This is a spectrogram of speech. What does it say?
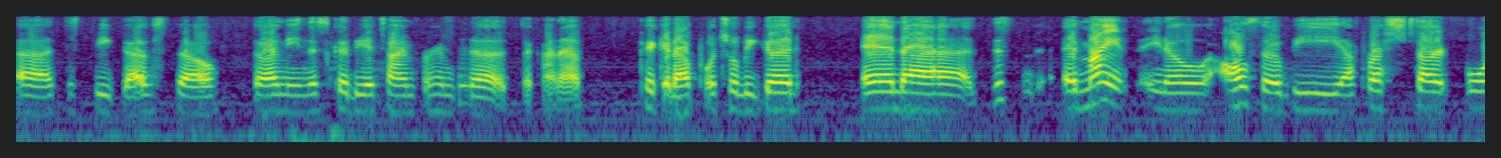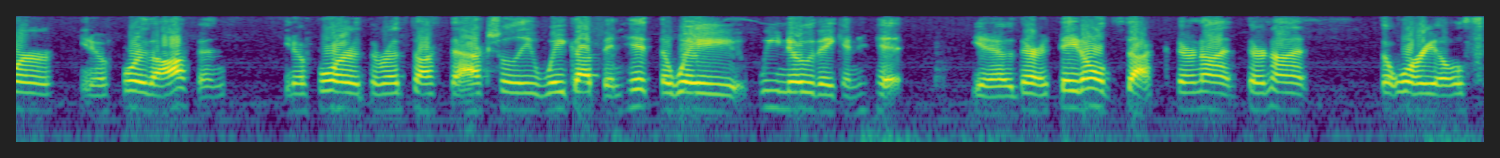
uh, to speak of. So so I mean, this could be a time for him to to kind of pick it up, which will be good. And uh, this it might you know also be a fresh start for you know for the offense you know, for the Red Sox to actually wake up and hit the way we know they can hit. You know, they're they don't suck. They're not they're not the Orioles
